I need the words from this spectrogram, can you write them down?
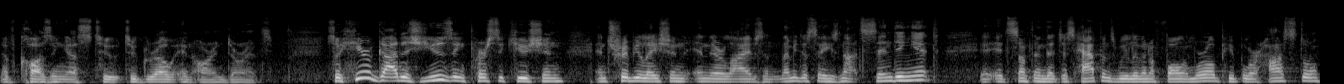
of causing us to, to grow in our endurance. So here, God is using persecution and tribulation in their lives. And let me just say, He's not sending it, it's something that just happens. We live in a fallen world, people are hostile,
